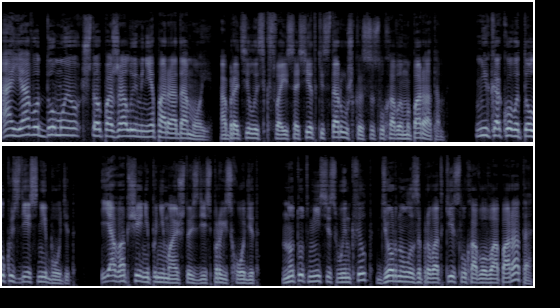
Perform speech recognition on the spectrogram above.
«А я вот думаю, что, пожалуй, мне пора домой», — обратилась к своей соседке старушка со слуховым аппаратом. «Никакого толку здесь не будет. Я вообще не понимаю, что здесь происходит». Но тут миссис Уинкфилд дернула за проводки слухового аппарата,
